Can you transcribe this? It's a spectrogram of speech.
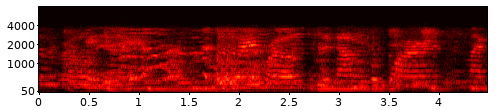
Wearing robes, the guy was wearing black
